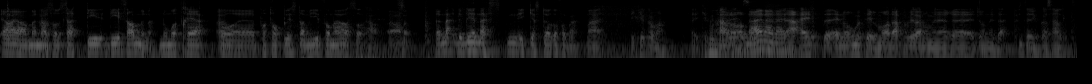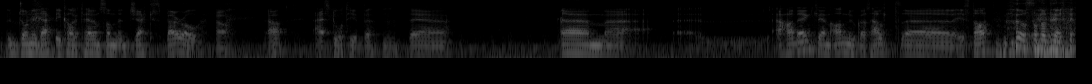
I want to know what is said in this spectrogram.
Ja, ja, men altså sett de, de sammen. Nummer tre på, ja. på topplista mi for meg, altså. Ja, ja, det. Det, det blir nesten ikke større for meg. Nei, ikke for meg. Ikke for meg altså. Nei, nei, nei. Det er helt enorme filmer, og derfor vil jeg nominere Johnny Depp til ukas helt. Johnny Depp i karakteren som Jack Sparrow. Ja. Ja, er stor type. Mm. Det eh, Jeg hadde egentlig en annen ukas helt uh, i stad. Så når dere,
